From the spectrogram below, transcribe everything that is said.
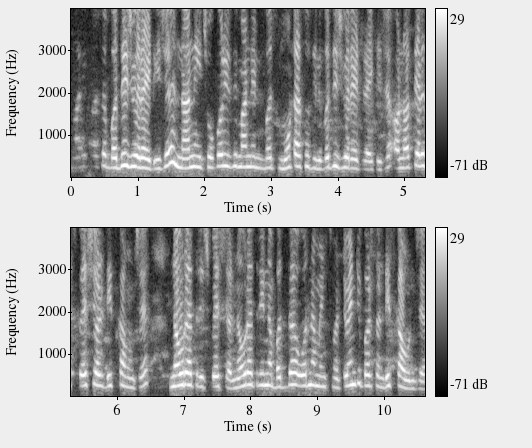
મારી પાસે બધી જ વેરાયટી છે. નાની છોકરીઓથી માંડીને મોટા સુધીની બધી જ વેરાયટી રાખી છે. અને અત્યારે સ્પેશિયલ ડિસ્કાઉન્ટ છે. નવરાત્રી સ્પેશિયલ નવરાત્રીના બધા ઓર્નામેન્ટ્સમાં ટ્વેન્ટી પર્સન્ટ ડિસ્કાઉન્ટ છે.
